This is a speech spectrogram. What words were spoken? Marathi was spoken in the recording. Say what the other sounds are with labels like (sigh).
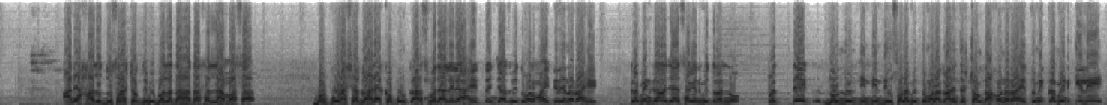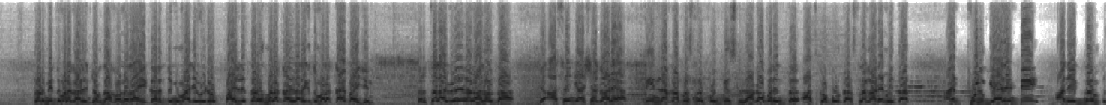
आणि हा जो दुसरा स्टॉक तुम्ही बघत आहात असा लांब असा भरपूर अशा गाड्या कपूर कार्समध्ये आलेल्या आहेत. त्यांची आज मी तुम्हाला माहिती देणार आहे. कमेंट करायचे आहे सगळ्या मित्रांनो. प्रत्येक दोन दोन तीन तीन दिवसाला मी तुम्हाला गाड्यांचा स्टॉक दाखवणार आहे. तुम्ही कमेंट केली तर मी तुम्हाला गाड्यांचा स्टॉक दाखवणार आहे. कारण तुम्ही माझे व्हिडिओ पाहिले तरच मला कळणार आहे की तुम्हाला काय पाहिजे. तर चला वेळ न घालवता त्या असंख्य अशा गाड्या तीन लाखापासून पंचवीस लाखापर्यंत आज कपूर कार्सला गाड्या मिळतात. आणि फुल गॅरंटी आणि एकदम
